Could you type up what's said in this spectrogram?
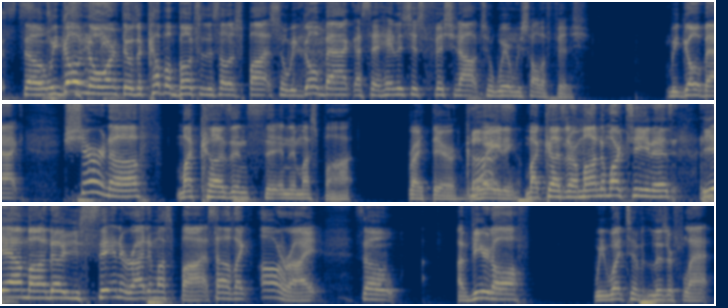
so we go north. There was a couple boats at this other spot. So we go back. I said, hey, let's just fish it out to where we saw the fish. We go back. Sure enough, my cousin's sitting in my spot right there, waiting. My cousin Armando Martinez. Yeah, Armando, you're sitting right in my spot. So I was like, all right. So I veered off. We went to Lizard Flat.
